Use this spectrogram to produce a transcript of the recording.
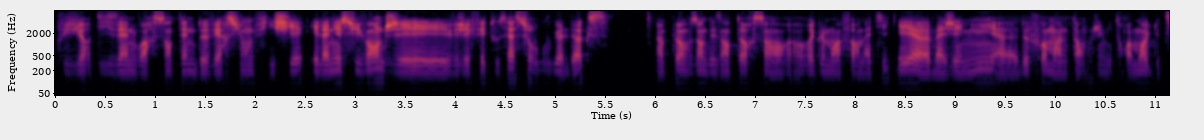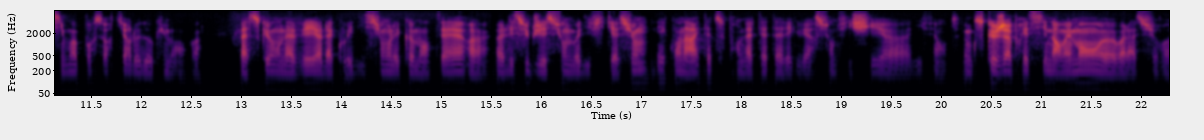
plusieurs dizaines, voire centaines de versions de fichiers. Et l'année suivante, j'ai fait tout ça sur Google Docs un peu en faisant des entorses en, règlement informatique. Et bah, j'ai mis deux fois moins de temps. J'ai mis trois mois au lieu de six mois pour sortir le document. Parce qu'on avait la coédition, les commentaires, les suggestions de modification et qu'on arrêtait de se prendre la tête avec versions de fichiers différentes. Donc, ce que j'apprécie énormément voilà, sur,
